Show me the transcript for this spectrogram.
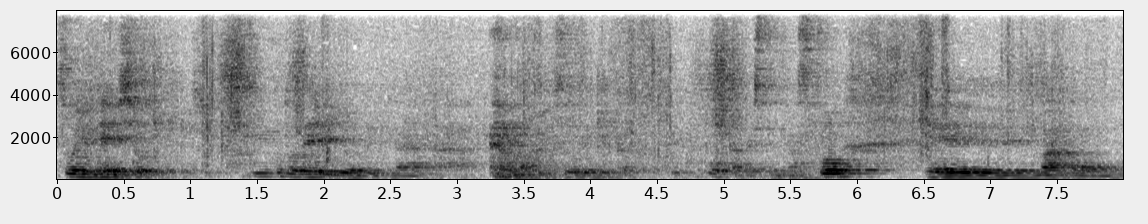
そういう電子を供給するということでイオンビームがうまく輸送できるかということを試してみますと、えーまああの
